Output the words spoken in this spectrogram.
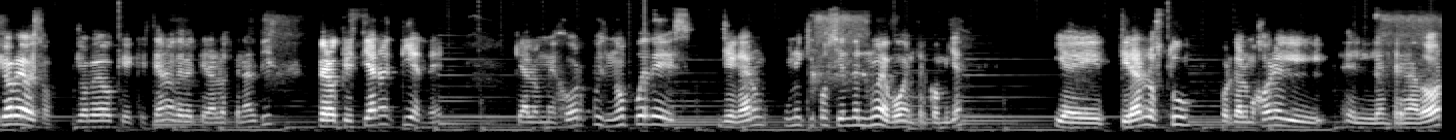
yo veo eso. Yo veo que Cristiano debe tirar los penaltis, pero Cristiano entiende que a lo mejor pues no puedes llegar un, un equipo siendo el nuevo, entre comillas, y eh, tirarlos tú, porque a lo mejor el, el, entrenador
